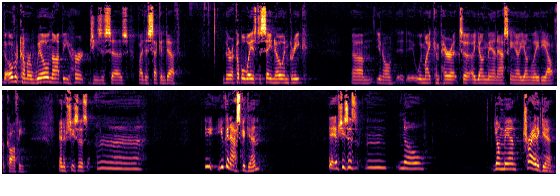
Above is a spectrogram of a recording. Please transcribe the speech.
The overcomer will not be hurt, Jesus says, by the second death. There are a couple ways to say no in Greek. Um, you know, it, it, we might compare it to a young man asking a young lady out for coffee. And if she says, uh, you, you, can ask again. If she says, mm, no, young man, try it again.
